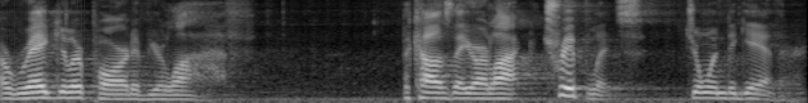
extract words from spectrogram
a regular part of your life because they are like triplets joined together.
